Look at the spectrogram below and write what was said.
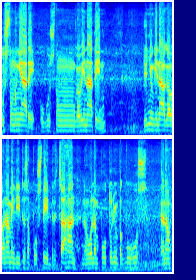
gustong mangyari o gustong gawin natin, yun yung ginagawa namin dito sa poste, dretsahan, na walang putol yung pagbuhos. Ano?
